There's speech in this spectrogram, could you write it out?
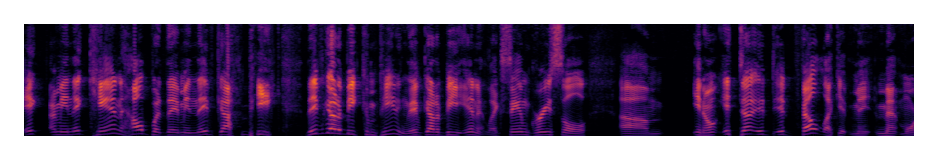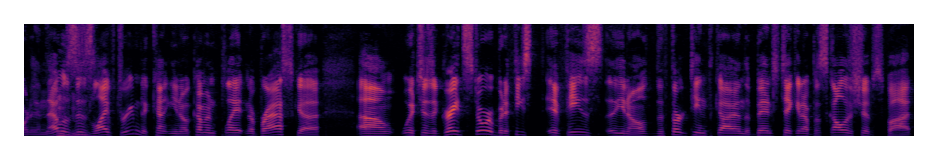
It, I mean, it can help, but they, I mean, they've got to be, they've got to be competing. They've got to be in it. Like Sam Griesel, um, you know, it, it it felt like it me- meant more to him. That was his life dream to come, you know, come and play at Nebraska, um, which is a great story. But if he's if he's uh, you know the thirteenth guy on the bench taking up a scholarship spot,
